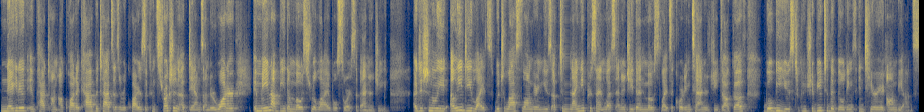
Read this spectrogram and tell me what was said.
negative impact on aquatic habitats as it requires the construction of dams underwater, it may not be the most reliable source of energy. Additionally, LED lights, which last longer and use up to 90% less energy than most lights according to energy.gov, will be used to contribute to the building's interior ambiance.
